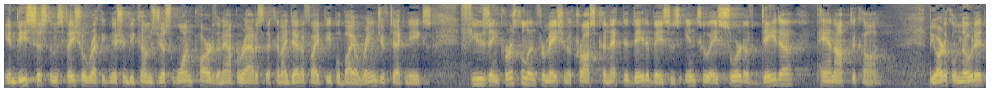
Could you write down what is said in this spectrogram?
In these systems, facial recognition becomes just one part of an apparatus that can identify people by a range of techniques, fusing personal information across connected databases into a sort of data panopticon. The article noted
